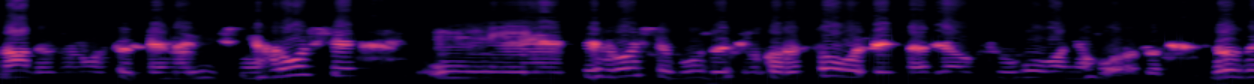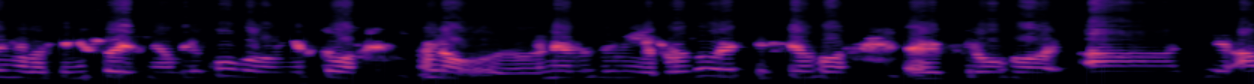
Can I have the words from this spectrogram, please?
треба заносити налічні гроші, і ці гроші будуть використовуватися для обслуговування городу. Зрозуміло, що ніхто їх не обліковував, ніхто ну не розуміє прозорості всього е, цього. А ці а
